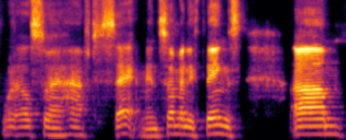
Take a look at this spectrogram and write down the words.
what else do I have to say? I mean, so many things. Um,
